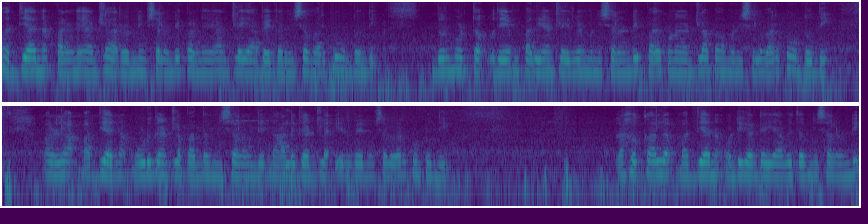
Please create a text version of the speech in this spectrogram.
మధ్యాహ్నం పన్నెండు గంటల రెండు నిమిషాల నుండి పన్నెండు గంటల యాభై ఒక్క నిమిషం వరకు ఉంటుంది. దుర్ముహూర్తం ఉదయం పది గంటల ఇరవై మూడు నిమిషాల నుండి పదకొండు గంటల పదమూడు నిమిషాల వరకు ఉంటుంది. మరలా మధ్యాహ్నం మూడు గంటల పంతొమ్మిది నిమిషాల నుండి నాలుగు గంటల ఇరవై నిమిషాల వరకు ఉంటుంది. రాహుకాలం మధ్యాహ్నం ఒంటి గంట యాభై తొమ్మిది నిమిషాల నుండి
